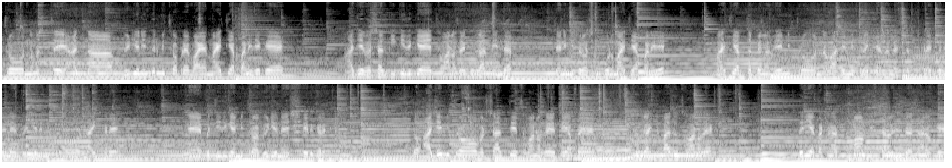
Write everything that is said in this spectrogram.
મિત્રો, નમસ્તે. આજના વિડીયોની અંદર મિત્રો આપણે માહિતી આપવાની છે કે આજે વરસાદ કઈ કઈ જગ્યાએ થવાનો છે ગુજરાતની અંદર. તેની મિત્રો સંપૂર્ણ માહિતી આપવાની છે. માહિતી આપતા પહેલાં જે મિત્રો નવા છે મિત્રો, એ ચેનલને સબસ્ક્રાઈબ કરી લે. વિડીયોને મિત્રો લાઈક કરે અને બધી જગ્યાએ મિત્રો આ વિડીયોને શેર કરે. તો આજે મિત્રો વરસાદ જે થવાનો છે તે આપણે સૌરાષ્ટ્ર બાજુ થવાનો છે. દરિયાકાંઠાના તમામ વિસ્તારોની અંદર. ધારો કે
